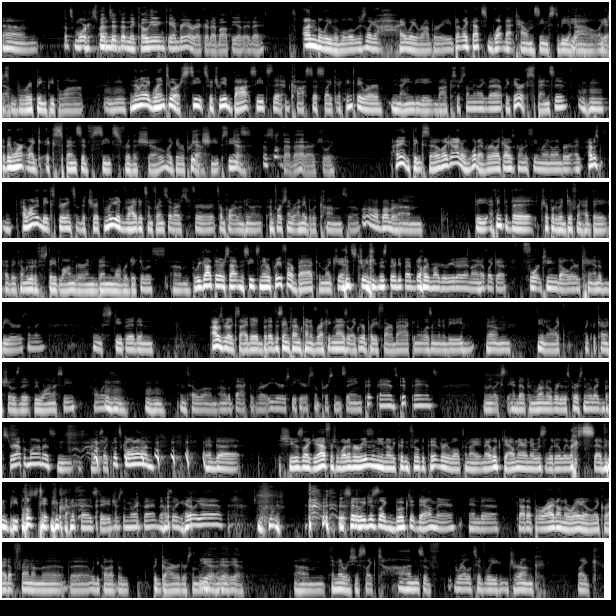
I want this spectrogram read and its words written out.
Um That's more expensive Un- than the Coheed and Cambria record I bought the other day. it's unbelievable. There's like a highway robbery, but like that's what that town seems to be Yeah, about. Like yeah. just ripping people off. Mm-hmm. And then we like went to our seats, which we had bought seats that had cost us like I think they were ninety eight bucks or something like that. Like they were expensive, Mm-hmm. but they weren't like expensive seats for the show. Like they were pretty Yeah, cheap Yeah, seats. that's not that bad actually. I didn't think so. Like I don't whatever. Like I was going to see Miranda Lambert. I, I was I wanted the experience of the trip, and we invited some friends of ours for from Portland who unfortunately were unable to come. So Oh, bummer. um, the I think that the trip would have been different had they had they come. We would have stayed longer and been more ridiculous. Um, but we got there, sat in the seats, and they were pretty far back. And like Shannon's drinking this thirty five dollar margarita, and I have like a fourteen dollar can of beer or something, something stupid. And I was really excited, but at the same time, kind of recognized that like we were pretty far back, and it wasn't going to be, um, you know, like like the kind of shows that we want to see always Mhm, mhm. until um, out of the back of our ears we hear some person saying pit bands, pit bands. And we like stand up and run over to this person. And we're like, "But strap him on us. And I was like, what's going on? And uh, she was like, yeah, for whatever reason, you know, we couldn't fill the pit very well tonight. And I looked down there and there was literally like seven people standing down in front of the stage or something like that. And I was like, hell yeah. so we just like booked it down there and uh, got up right on the rail, like right up front on the, the what do you call that? The, the guard or something Yeah, like yeah, yeah. um, and there was just like tons of relatively drunk, like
